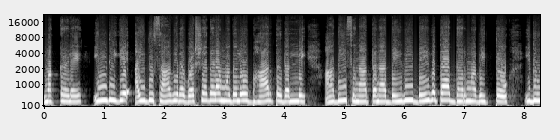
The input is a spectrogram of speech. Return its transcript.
ಮಕ್ಕಳೇ, ಇಂದಿಗೆ ಐದು ಸಾವಿರ ವರ್ಷಗಳ ಮೊದಲು ಭಾರತದಲ್ಲಿ ಆದಿ ಸನಾತನ ದೇವಿ ದೇವತಾ ಧರ್ಮವಿತ್ತು. ಇದು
